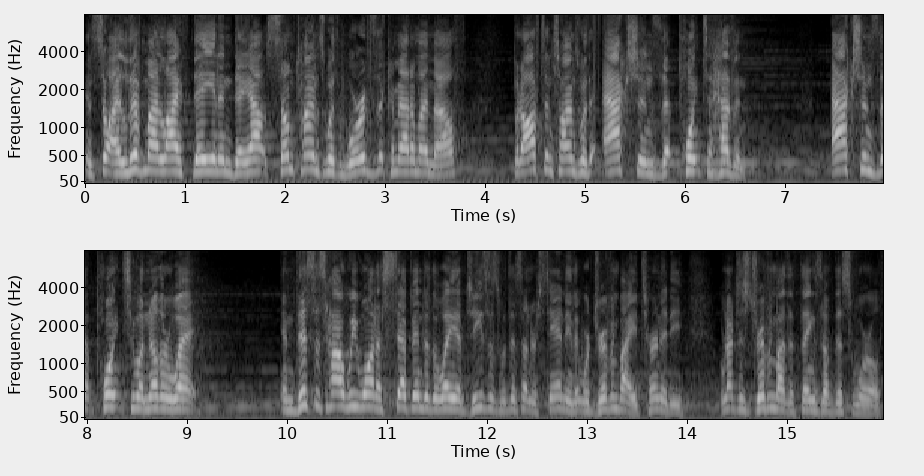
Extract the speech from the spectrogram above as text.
And so I live my life day in and day out, sometimes with words that come out of my mouth, but oftentimes with actions that point to heaven actions that point to another way. And this is how we want to step into the way of Jesus with this understanding that we're driven by eternity. We're not just driven by the things of this world.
